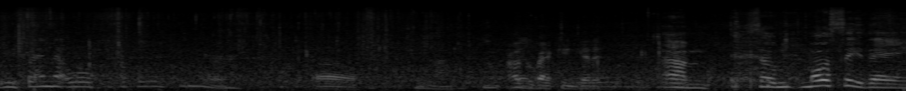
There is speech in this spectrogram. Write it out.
did you find that little thing or? Oh. I'll go back and get it. Um, so mostly they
